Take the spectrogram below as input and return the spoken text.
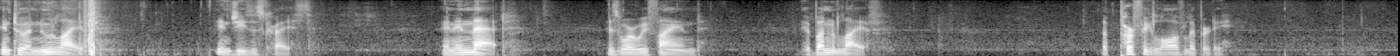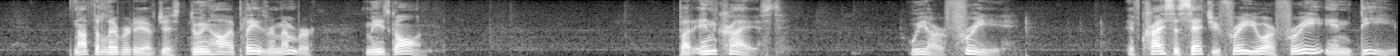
into a new life in Jesus Christ. And in that is where we find the abundant life, the perfect law of liberty. Not the liberty of just doing how I please. Remember, me's gone. But in Christ, we are free. If Christ has set you free, you are free indeed.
